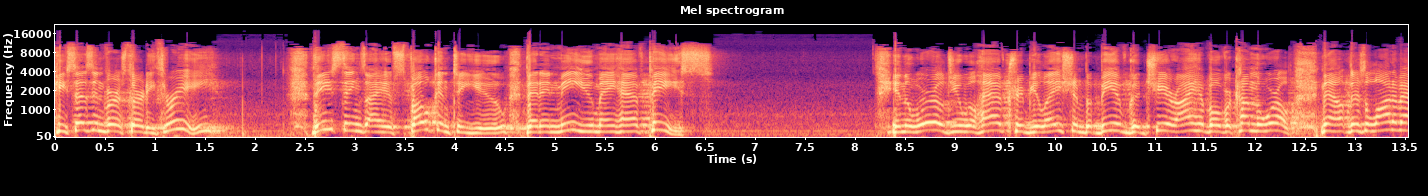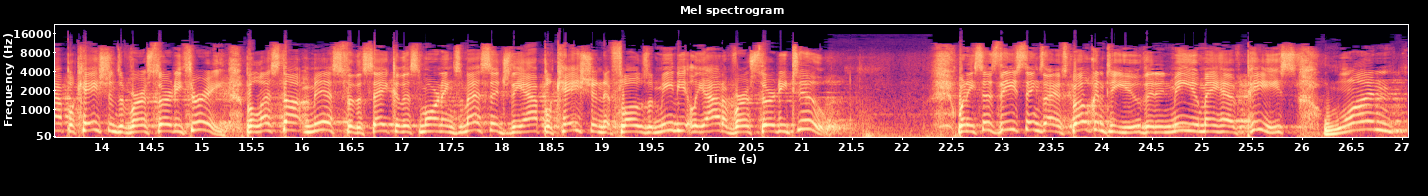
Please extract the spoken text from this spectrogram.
He says in verse 33 These things I have spoken to you, that in me you may have peace. In the world you will have tribulation, but be of good cheer. I have overcome the world. Now, there's a lot of applications of verse 33, but let's not miss, for the sake of this morning's message, the application that flows immediately out of verse 32. When he says, These things I have spoken to you, that in me you may have peace, one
